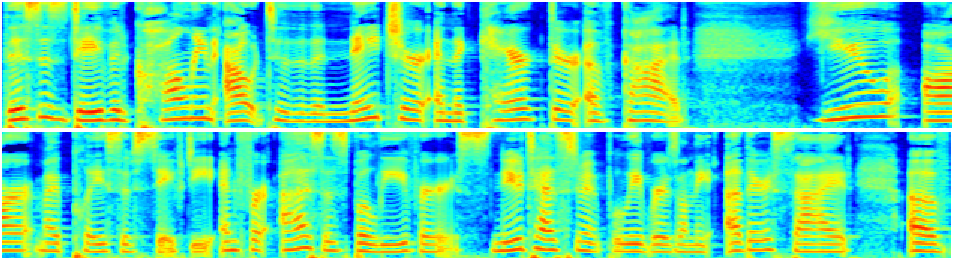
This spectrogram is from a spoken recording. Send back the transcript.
This is David calling out to the nature and the character of God. You are my place of safety. And for us as believers, New Testament believers on the other side of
